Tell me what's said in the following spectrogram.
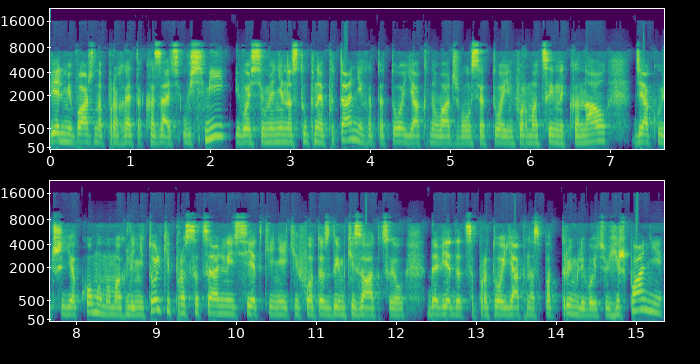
Вельмі важна пра гэта казаць у сМ і вось у мяне наступнае пытанне гэта то як наладжваўся той інфармацыйны канал дзякуючы якому мы маглі не толькі пра сацыяльныя сеткі нейкі фотаздымкі з акцыяў даведацца про то як нас падтрымліваюць у гішпаніі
